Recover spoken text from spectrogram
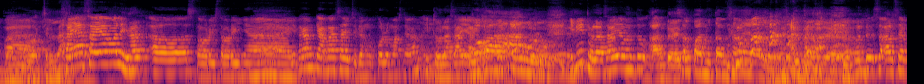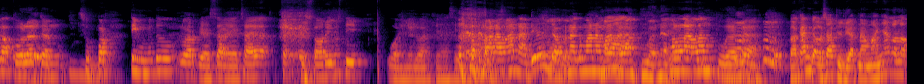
Wah, Oh, jelas. Saya saya melihat eh, story-storynya. Nah. itu kan karena saya juga nge-follow Masnya kan idola saya. Waduh. Ini idola saya untuk Anda itu panutan saya loh sebenarnya. untuk soal sepak bola dan support tim itu luar biasa ya. Saya cek di story mesti wah ini luar biasa. Ke mana-mana dia sudah pernah Melalang ke mana-mana. buana. Melalang buana. Bahkan nggak usah dilihat namanya kalau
